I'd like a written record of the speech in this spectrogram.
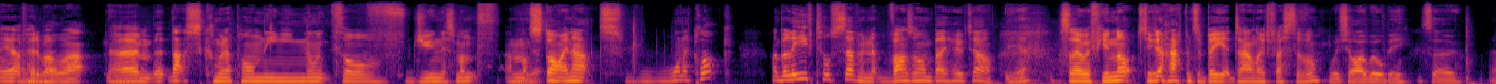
yeah, I've heard about that. Um, but that's coming up on the 9th of June this month. I'm not Yep. starting at one o'clock, I believe, till seven at Vazon Bay Hotel. Yeah, So if you're not, if you don't happen to be at Download Festival, which I will be. So uh,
